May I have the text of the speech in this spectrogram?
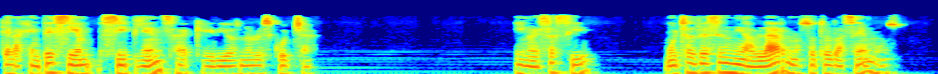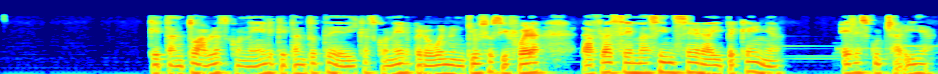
que la gente sí, sí piensa que Dios no lo escucha. Y no es así. Muchas veces ni hablar nosotros lo hacemos. Que tanto hablas con Él, que tanto te dedicas con Él, pero bueno, incluso si fuera la frase más sincera y pequeña, Él escucharía.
